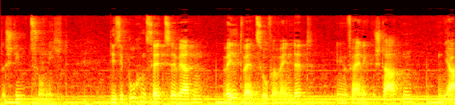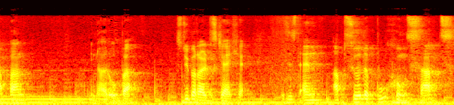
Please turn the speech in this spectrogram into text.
das stimmt so nicht. Diese Buchungssätze werden weltweit so verwendet, in den Vereinigten Staaten, in Japan, in Europa. Ist überall das Gleiche. Es ist ein absurder Buchungssatz.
